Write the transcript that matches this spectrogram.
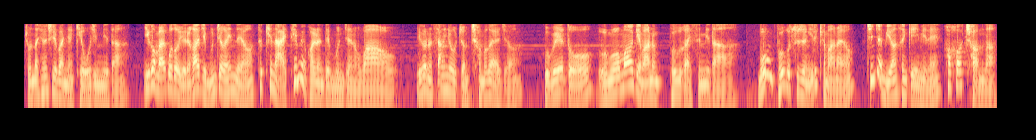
존나 현실 반영 개오지입니다. 이거 말고도 여러 가지 문제가 있네요. 특히나 아이템에 관련된 문제는 와우. 이거는 쌍욕을 좀 쳐먹어야죠. 그 외에도 어마어마하게 많은 버그가 있습니다. 뭔 버그 수정이 이렇게 많아요? 진짜 미완성 게임이네. 허허 참나.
